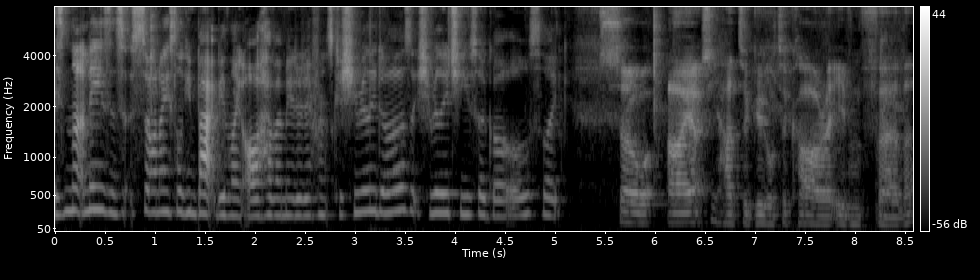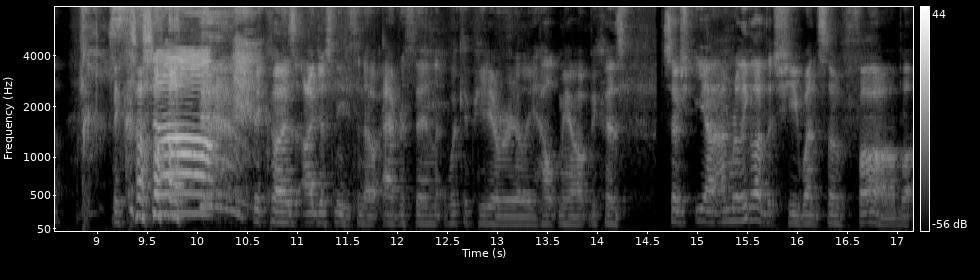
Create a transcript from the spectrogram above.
Isn't that amazing? It's so nice looking back, being like, "Oh, have I made a difference?" Because she really does. Like, she really achieves her goals. Like, So I actually had to Google Toccara even further because because I just needed to know everything. Wikipedia really helped me out because so sh yeah, I'm really glad that she went so far. But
